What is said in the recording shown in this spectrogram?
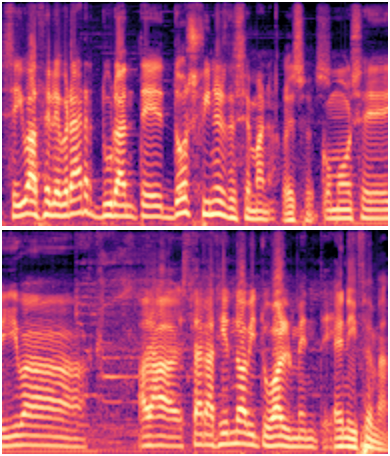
se iba a celebrar durante dos fines de semana. Eso es. Como se iba a estar haciendo habitualmente. En IFEMA.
